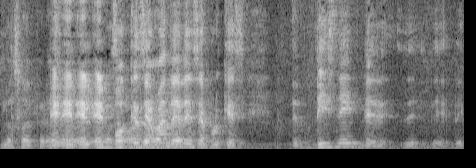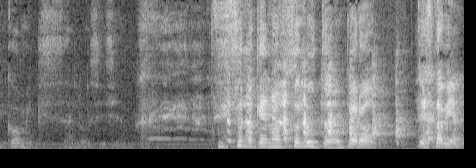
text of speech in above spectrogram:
Lo soy, pero... El, el- no podcast se llama Dedense porque es Disney de, de, de, de cómics, algo así se llama. Eso no queda en absoluto, pero está bien.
